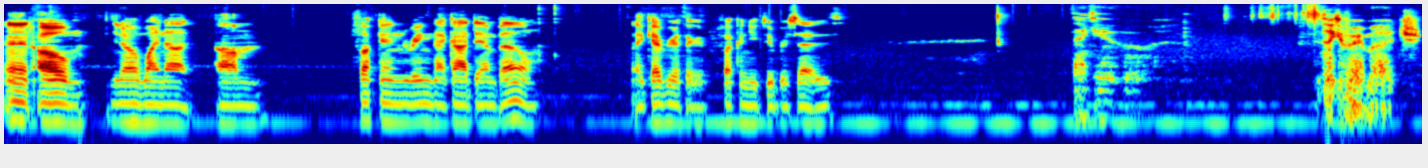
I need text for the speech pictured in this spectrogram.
And um, you know, why not? Um fucking ring that goddamn bell. Like every other fucking YouTuber says. Thank you. Thank you very much.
